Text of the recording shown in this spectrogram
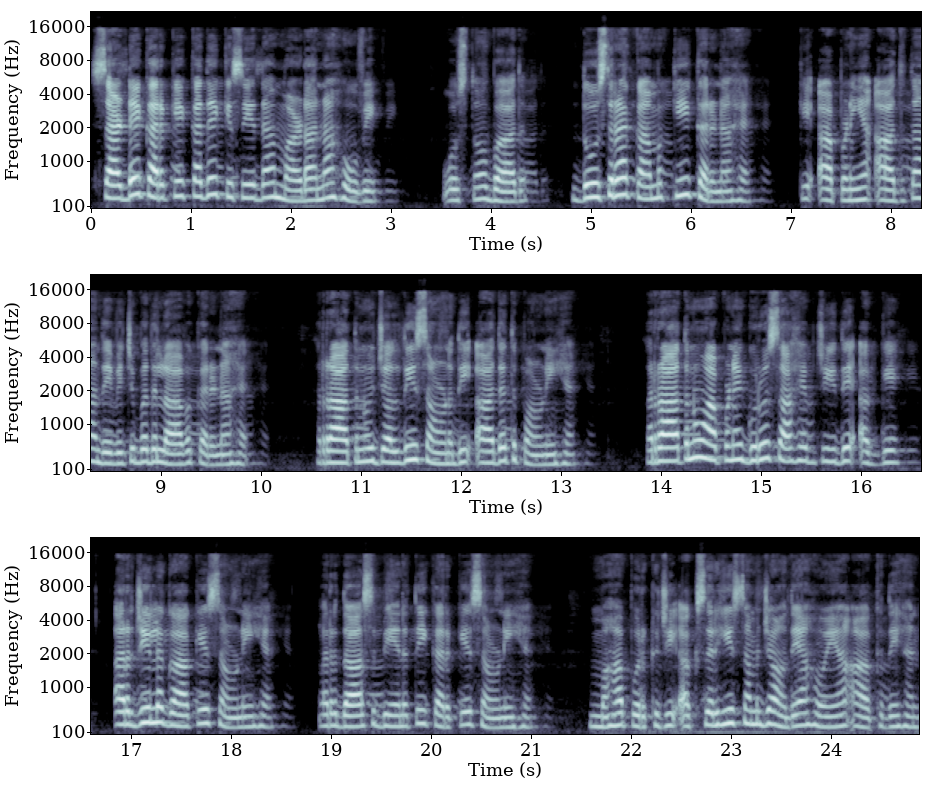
ਸਾਡੇ ਕਰਕੇ ਕਦੇ ਕਿਸੇ ਦਾ ਮਾੜਾ ਨਾ ਹੋਵੇ। ਉਸ ਤੋਂ ਬਾਅਦ ਦੂਸਰਾ ਕੰਮ ਕੀ ਕਰਨਾ ਹੈ? ਕਿ ਆਪਣੀਆਂ ਆਦਤਾਂ ਦੇ ਵਿੱਚ ਬਦਲਾਵ ਕਰਨਾ ਹੈ। ਰਾਤ ਨੂੰ ਜਲਦੀ ਸੌਣ ਦੀ ਆਦਤ ਪਾਉਣੀ ਹੈ। ਰਾਤ ਨੂੰ ਆਪਣੇ ਗੁਰੂ ਸਾਹਿਬ ਜੀ ਦੇ ਅੱਗੇ ਅਰਜੀ ਲਗਾ ਕੇ ਸੌਣੀ ਹੈ। ਅਰਦਾਸ ਬੇਨਤੀ ਕਰਕੇ ਸੌਣੀ ਹੈ। ਮਹਾਪੁਰਖ ਜੀ ਅਕਸਰ ਹੀ ਸਮਝਾਉਂਦਿਆਂ ਹੋਇਆਂ ਆਖਦੇ ਹਨ,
